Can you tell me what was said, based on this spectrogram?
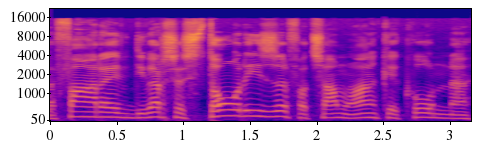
eh, fare, diverse stories, facciamo anche con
